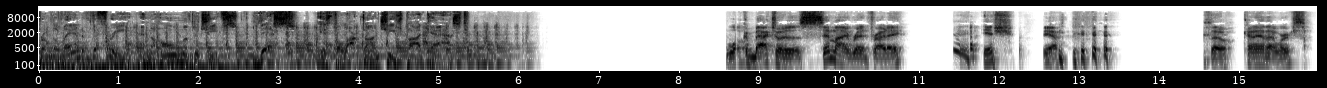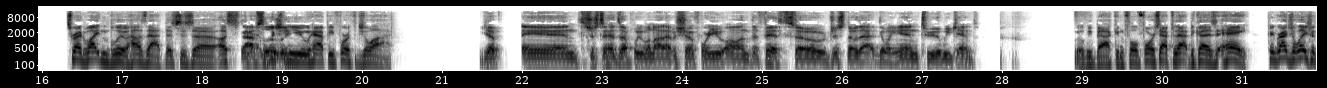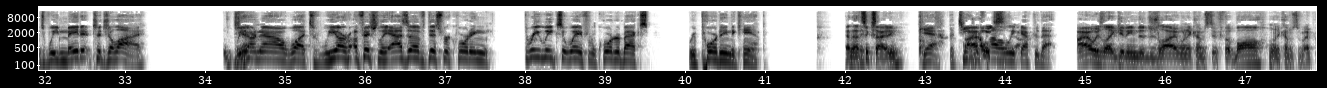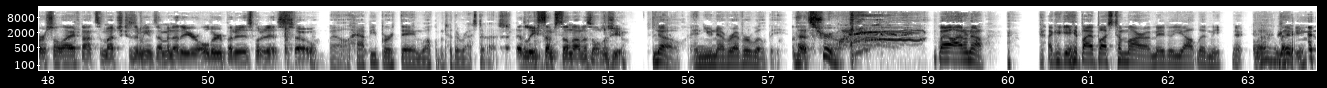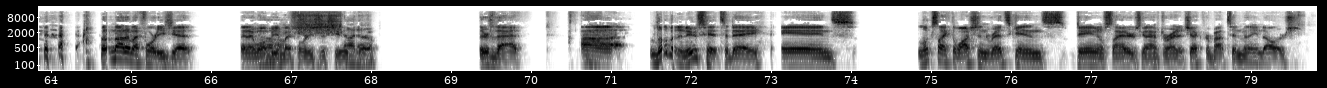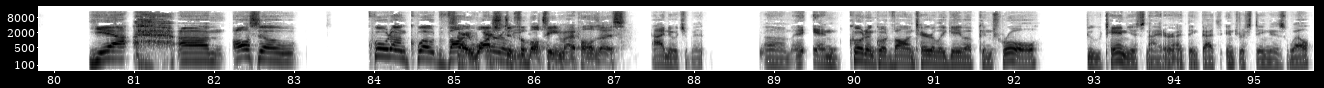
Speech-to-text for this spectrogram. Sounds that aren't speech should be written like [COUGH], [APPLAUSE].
From the land of the free and the home of the Chiefs, this is the Locked On Chiefs podcast. Welcome back to a semi red Friday. Eh, ish. Yeah. [LAUGHS] so, kind of how that works. It's red, white, and blue. How's that? This is uh, us Absolutely. wishing you happy 4th of July. Yep. And just a heads up, we will not have a show for you on the 5th. So, just know that going into the weekend. We'll be back in full force after that because, hey, congratulations. We made it to July. We Yeah. are now what? We are officially, as of this recording, three weeks away from quarterbacks reporting to camp. And that's exciting. Yeah, the team will follow a week after that. I always like getting to July when it comes to football. When it comes to my personal life, not so much because it means I'm another year older, but it is what it is. So, Well, happy birthday and welcome to the rest of us. at least I'm still not as old as you. No, and you never ever will be. [LAUGHS] That's true. [LAUGHS] Well, I don't know. I could get hit by a bus tomorrow. Maybe you outlive me. Well, maybe. [LAUGHS] but I'm not in my 40s yet, and I won't be in my 40s this year. Oh, So there's that. Uh, a little bit of news hit today, and looks like the Washington Redskins, Daniel Snyder is going to have to write a check for about $10 million. Yeah. [SIGHS] Um, also, quote unquote, Sorry. Washington football team. I apologize. I knew what you meant. Um, and, and quote unquote voluntarily gave up control to Tanya Snyder. I think that's interesting as well.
